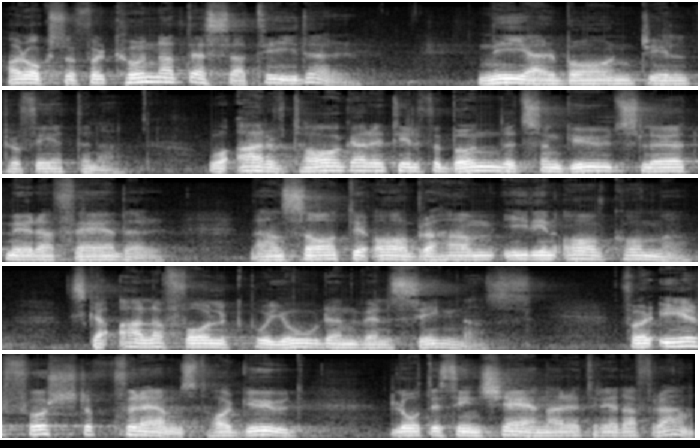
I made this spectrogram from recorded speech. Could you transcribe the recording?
har också förkunnat dessa tider. Ni är barn till profeterna och arvtagare till förbundet som Gud slöt med era fäder när han sa till Abraham, i din avkomma ska alla folk på jorden välsignas. För er först och främst har Gud låter sin tjänare träda fram.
